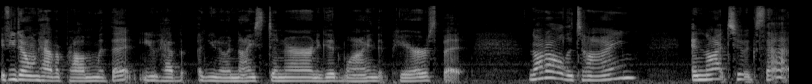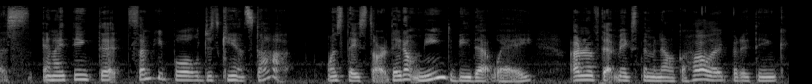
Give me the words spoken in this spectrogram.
if you don't have a problem with it, you have you know a nice dinner and a good wine that pairs, but not all the time and not to excess. And I think that some people just can't stop once they start. They don't mean to be that way. I don't know if that makes them an alcoholic, but I think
